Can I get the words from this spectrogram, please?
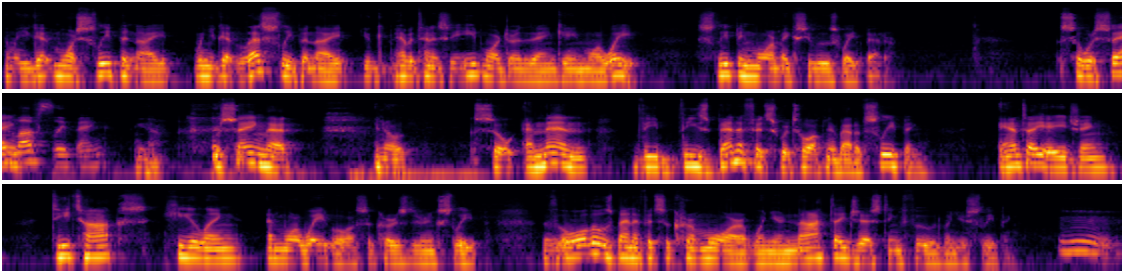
And when you get more sleep at night, when you get less sleep at night, you have a tendency to eat more during the day and gain more weight. Sleeping more makes you lose weight better. So we're saying I love sleeping. yeah. We're saying that, you know, so, and then the, these benefits we're talking about of sleeping, anti-aging, detox, healing, and more weight loss occurs during sleep. All those benefits occur more when you're not digesting food when you're sleeping. Mm.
